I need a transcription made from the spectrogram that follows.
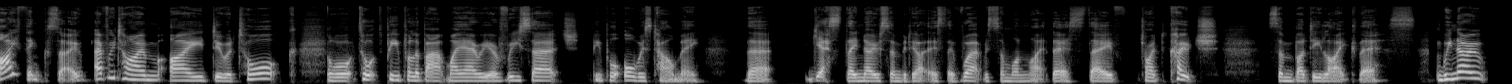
I think so. Every time I do a talk or talk to people about my area of research, people always tell me that yes, they know somebody like this, they've worked with someone like this, they've tried to coach somebody like this. We know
